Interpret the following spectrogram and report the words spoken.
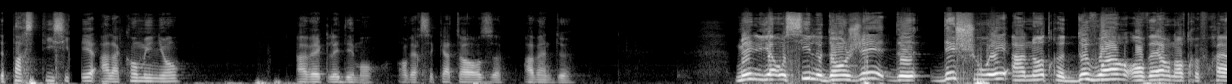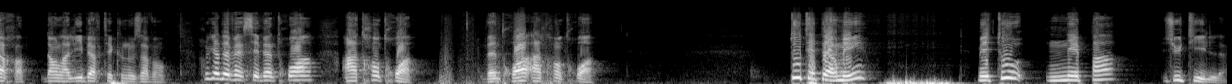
de participer à la communion avec les démons, en versets 14 à 22. Mais il y a aussi le danger de d'échouer à notre devoir envers notre frère dans la liberté que nous avons. Regardez versets 23 à 33. 23 à 33. Tout est permis, mais tout n'est pas utile.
